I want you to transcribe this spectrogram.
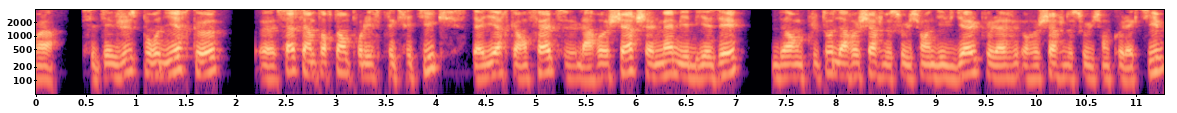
Voilà. C'était juste pour dire que euh, ça, c'est important pour l'esprit critique, c'est-à-dire qu'en fait, la recherche elle-même est biaisée dans plutôt de la recherche de solutions individuelles que la recherche de solutions collectives.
